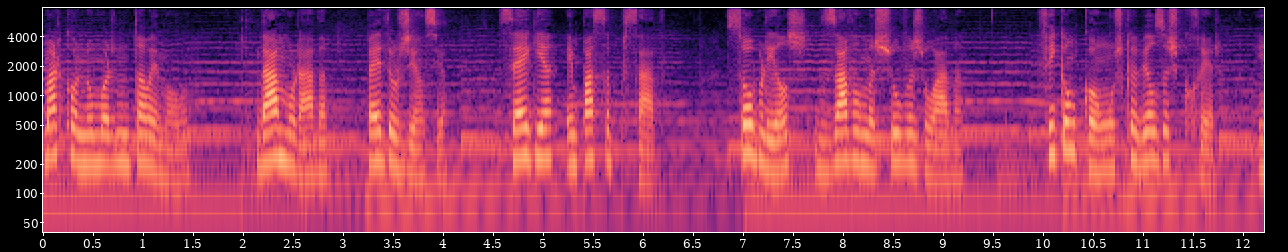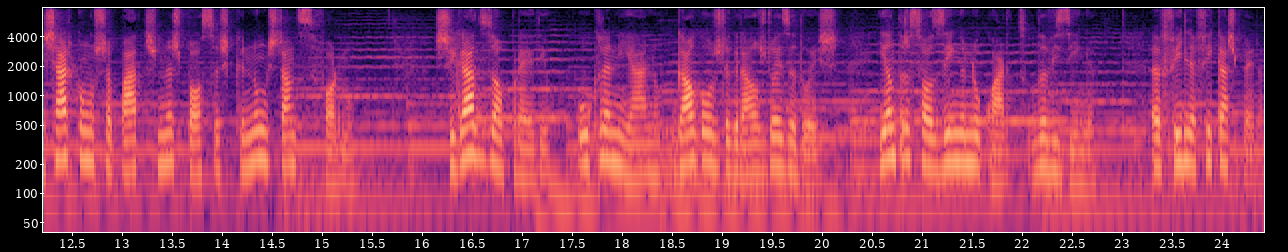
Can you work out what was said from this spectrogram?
marca o número no telemóvel. Dá a morada, pede urgência. Segue-a em passo apressado. Sobre eles desava uma chuva joada. Ficam com os cabelos a escorrer, encharcam os sapatos nas poças que num instante se formam. Chegados ao prédio, o ucraniano galga os degraus dois a dois e entra sozinho no quarto da vizinha. A filha fica à espera.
